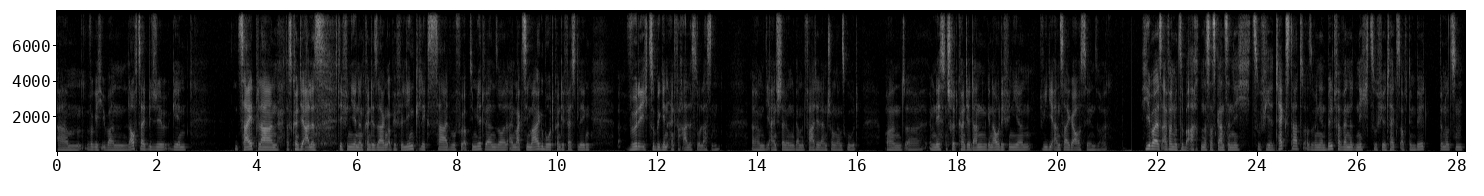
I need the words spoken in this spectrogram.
ähm, wirklich über ein Laufzeitbudget gehen. Ein Zeitplan, das könnt ihr alles definieren. Dann könnt ihr sagen, ob ihr für Linkklicks zahlt, wofür optimiert werden soll. Ein Maximalgebot könnt ihr festlegen. Würde ich zu Beginn einfach alles so lassen. Ähm, die Einstellungen, damit fahrt ihr dann schon ganz gut. Und äh, im nächsten Schritt könnt ihr dann genau definieren, wie die Anzeige aussehen soll. Hierbei ist einfach nur zu beachten, dass das Ganze nicht zu viel Text hat. Also wenn ihr ein Bild verwendet, nicht zu viel Text auf dem Bild benutzen.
